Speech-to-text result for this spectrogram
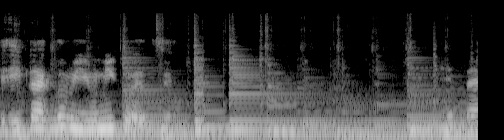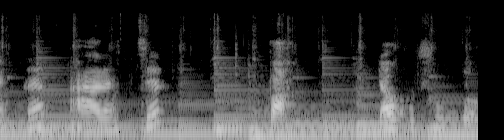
এইটা একদম ইউনিক হয়েছে। এটা একটা, আর হচ্ছে, বাহ! এটাও খুব সুন্দর।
